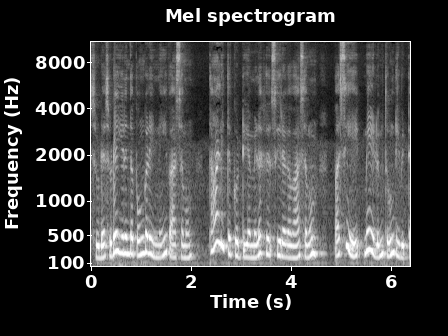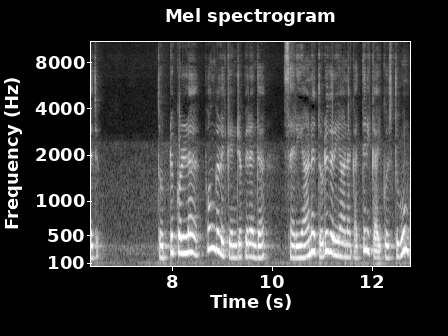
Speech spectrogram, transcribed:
சுட சுட இருந்த பொங்கலின் நெய் வாசமும் தாளித்து கொட்டிய மிளகு சீரக வாசமும் பசியை மேலும் தூண்டிவிட்டது. தொட்டுக்கொள்ள பொங்கலுக்கென்று பிறந்த சரியான தொடுகரியான கத்திரிக்காய் கொஸ்துவும்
